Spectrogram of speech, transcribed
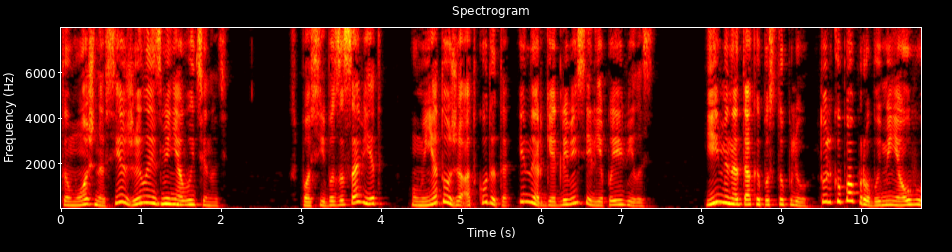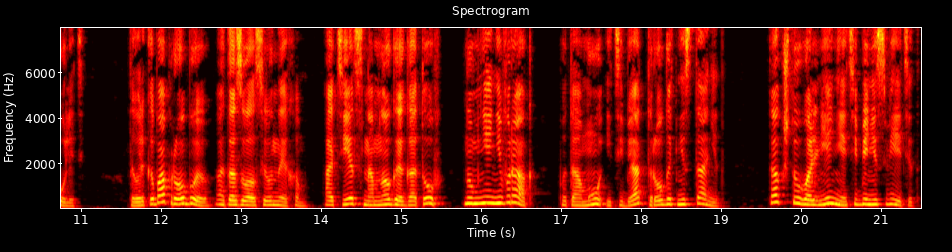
то можно все жилы из меня вытянуть. Спасибо за совет. У меня тоже откуда-то энергия для веселья появилась. Именно так и поступлю, только попробуй меня уволить. Только попробую, отозвался он эхом. Отец на многое готов, но мне не враг, потому и тебя трогать не станет. Так что увольнение тебе не светит.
